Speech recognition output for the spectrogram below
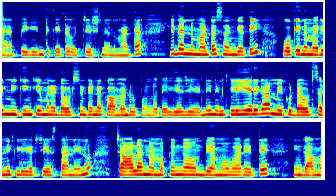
హ్యాపీగా ఇంటికైతే వచ్చేసిన అనమాట ఇదన్నమాట సంగతి. ఓకేనా మరి? మీకు ఇంకేమైనా డౌట్స్ ఉంటే నా కామెంట్ రూపంలో తెలియజేయండి. నేను క్లియర్గా మీకు డౌట్స్ అన్నీ క్లియర్ చేస్తాను నేను. చాలా నమ్మకంగా ఉంది అమ్మవారు అయితే ఇంకా అమ్మ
